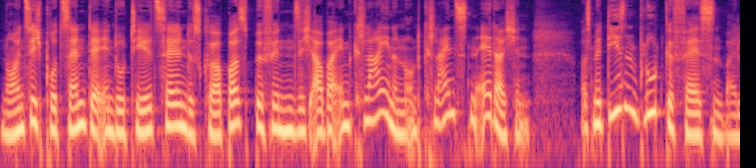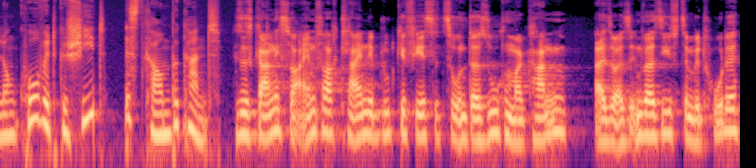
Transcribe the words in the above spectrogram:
90 Prozent der Endothelzellen des Körpers befinden sich aber in kleinen und kleinsten Äderchen. Was mit diesen Blutgefäßen bei Long-Covid geschieht, ist kaum bekannt. Es ist gar nicht so einfach, kleine Blutgefäße zu untersuchen. Man kann also als invasivste Methode,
